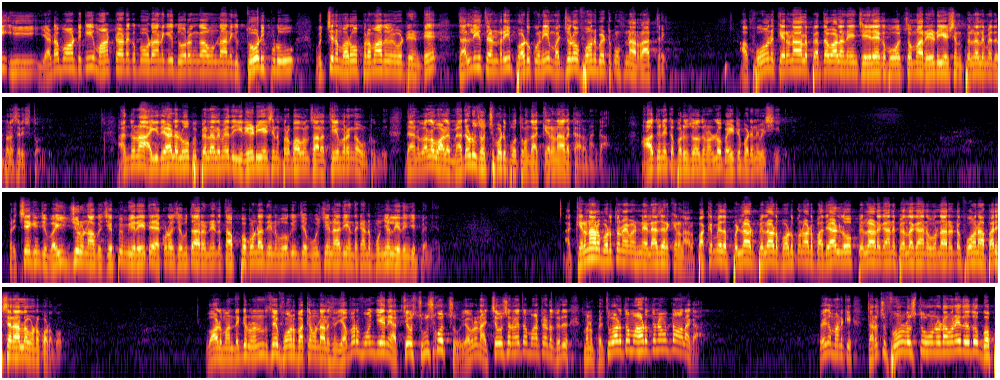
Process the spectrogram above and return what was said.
ఈ ఎడబాటుకి మాట్లాడకపోవడానికి దూరంగా ఉండడానికి తోడిప్పుడు వచ్చిన మరో ప్రమాదం ఏమిటంటే తల్లి తండ్రి పడుకొని మధ్యలో ఫోన్ పెట్టుకుంటున్నారు రాత్రి. ఆ ఫోన్ కిరణాలు పెద్దవాళ్ళని ఏం చేయలేకపోవచ్చమ్మా రేడియేషన్ పిల్లల మీద ప్రసరిస్తుంది. అందున ఐదేళ్ళ లోపు పిల్లల మీద ఈ రేడియేషన్ ప్రభావం చాలా తీవ్రంగా ఉంటుంది. దానివల్ల వాళ్ళ మెదడు చచ్చుపడిపోతుంది ఆ కిరణాల కారణంగా. ఆధునిక పరిశోధనల్లో బయటపడిన విషయం ఇది. ప్రత్యేకించి వైద్యులు నాకు చెప్పి మీరైతే ఎక్కడో చెబుతారని తప్పకుండా దీన్ని మోగించే పూచినాది ఇంతకంటే పుణ్యం లేదని చెప్పాను నేను. ఆ కిరణాలు పడుతున్నాయి వెంటనే లేజర్ కిరణాలు. పక్క మీద పిల్లాడు పిల్లాడు పడుకున్నాడు పదేళ్ళు పిల్లాడు కానీ పిల్ల కానీ ఉన్నారంటే ఫోన్ ఆ పరిసరాల్లో ఉండకూడదు. వాడు మన దగ్గర ఉన్నంతసేపు ఫోన్ పక్కన ఉండాల్సింది. ఎవరు ఫోన్ చేయని అత్యవసరం చూసుకోవచ్చు. ఎవరైనా అత్యవసరమైతే మాట్లాడచ్చు. మనం ప్రతి వాడితో మాట్లాడుతూనే ఉంటాం అలాగా. పైగా మనకి తరచు ఫోన్లు వస్తూ ఉండడం అనేది ఏదో గొప్ప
